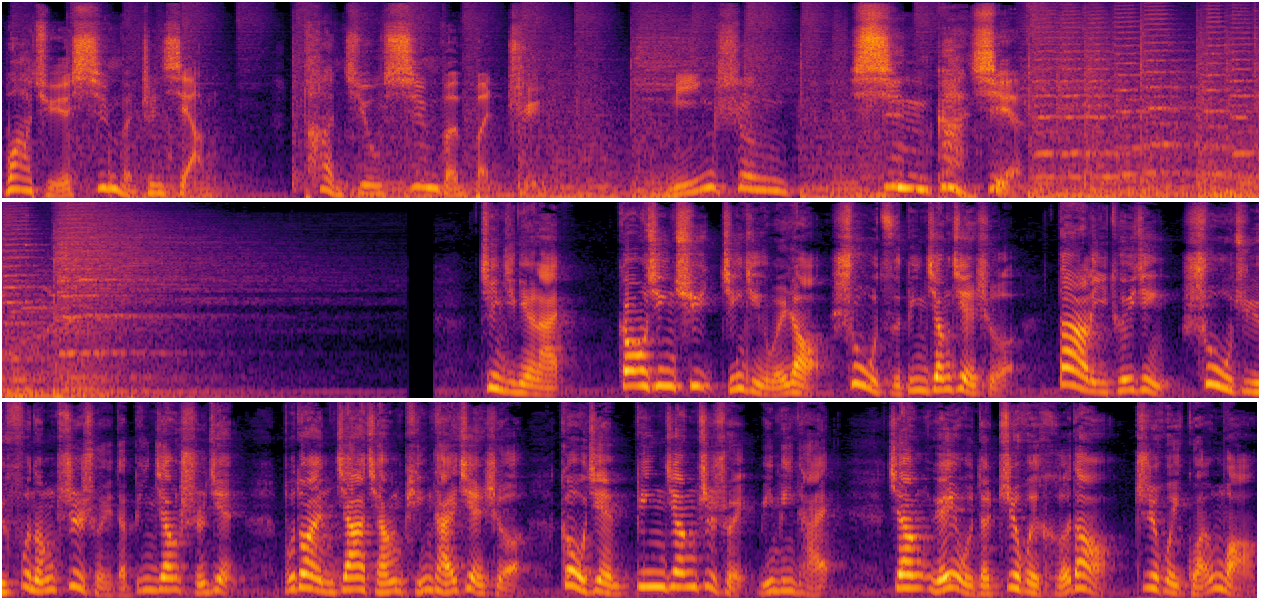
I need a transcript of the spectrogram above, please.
挖掘新闻真相，探究新闻本质，民生新干线。近几年来，高新区紧紧围绕数字滨江建设，大力推进数据赋能治水的滨江实践，不断加强平台建设，构建滨江治水云平台，将原有的智慧河道、智慧管网、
